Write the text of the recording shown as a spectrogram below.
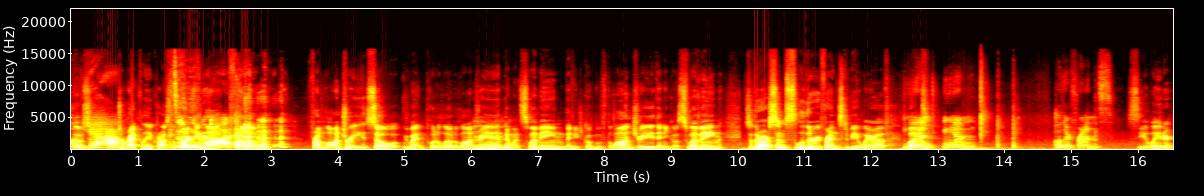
that Oh, yeah. directly across the totally parking lot from from laundry. So we went and put a load of laundry in, Mm-hmm. then went swimming, then you go move the laundry, then you go swimming. So there are some slithery friends to be aware of, but and and other friends, see you later.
